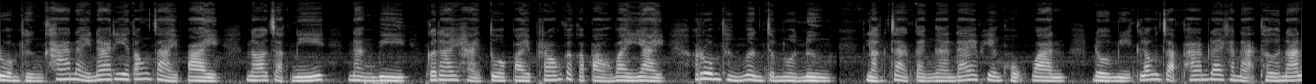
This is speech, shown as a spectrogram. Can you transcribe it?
รวมถึงค่าในหน้าที่จะต้องจ่ายไป นอกจากนี้นางบีก็ได้หายตัวไปพร้อมกับกระเป๋าใบใหญ่ รวมถึงเงินจำนวนหนึ่ง หลังจากแต่งงานได้เพียง 6 วัน โดยมีกล้องจับภาพได้ขณะเธอนั้น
